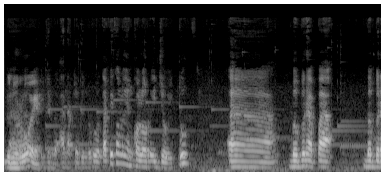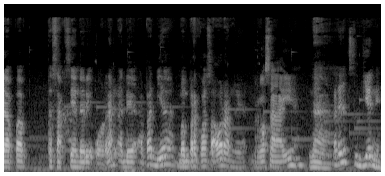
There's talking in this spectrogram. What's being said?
Genderuwo uh, ya? Genderuwo, anaknya genderuwo. Tapi kalau yang kolor hijau itu uh, beberapa beberapa kesaksian dari orang ada apa dia memperkosa orang ya. berkosa iya Nah, Katanya itu pesugihan ya?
